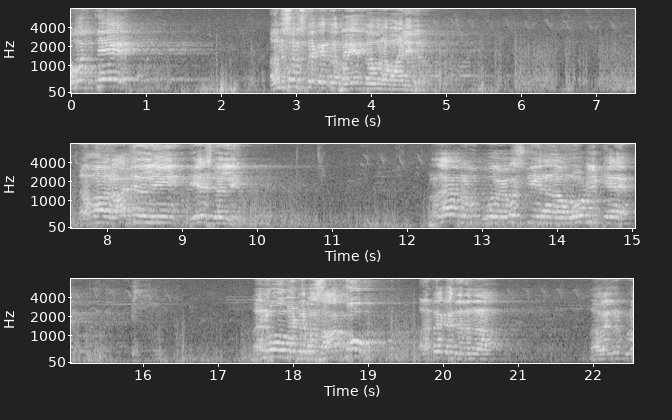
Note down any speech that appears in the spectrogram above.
ಅವತ್ತೇ ಅನುಸರಿಸತಕ್ಕಂಥ ಪ್ರಯತ್ನವನ್ನು ಮಾಡಿದರು. ನಮ್ಮ ರಾಜ್ಯದಲ್ಲಿ, ದೇಶದಲ್ಲಿ ಪ್ರಜಾಪ್ರಭುತ್ವ ವ್ಯವಸ್ಥೆಯನ್ನು ನಾವು ನೋಡಲಿಕ್ಕೆ ಅನುಭವ ಮಂಟಪ ಸಾಕು. ಅಂತಕ್ಕಂಥದನ್ನ ನಾವೆಲ್ಲರೂ ಕೂಡ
